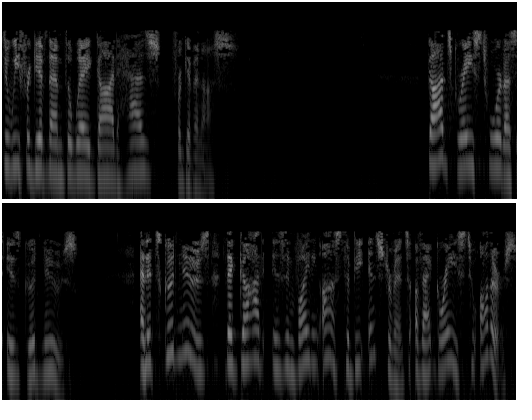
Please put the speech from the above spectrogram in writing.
Do we forgive them the way God has forgiven us? God's grace toward us is good news. And it's good news that God is inviting us to be instruments of that grace to others.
